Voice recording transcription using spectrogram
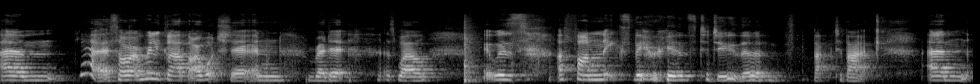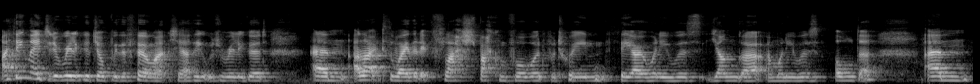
Um, yeah, so I'm really glad that I watched it and read it as well. It was a fun experience to do the back-to-back. -back. Um, I think they did a really good job with the film actually, I think it was really good. Um, I liked the way that it flashed back and forward between Theo when he was younger and when he was older, um,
